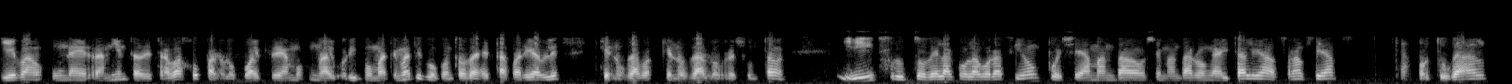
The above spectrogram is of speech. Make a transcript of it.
lleva una herramienta de trabajo para lo cual creamos un algoritmo matemático con todas estas variables que nos da que nos da los resultados y fruto de la colaboración pues se ha mandado se mandaron a Italia a Francia a Portugal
